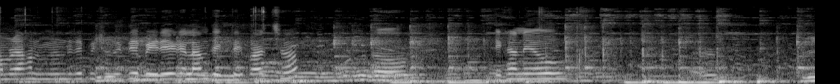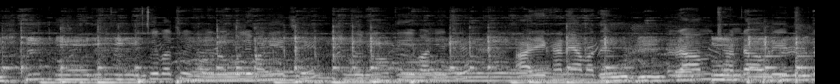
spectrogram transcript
আমরা এখন মন্দিরের পিছন দিক বেরিয়ে গেলাম, দেখতেই পাচ্ছ। তো এখানেও, দেখতেই পাচ্ছ, এখানে রঙ্গোলি বানিয়েছে দিয়ে বানিয়েছে। আর এখানে আমাদের রাম ঝান্ডা উড়িয়ে দিল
